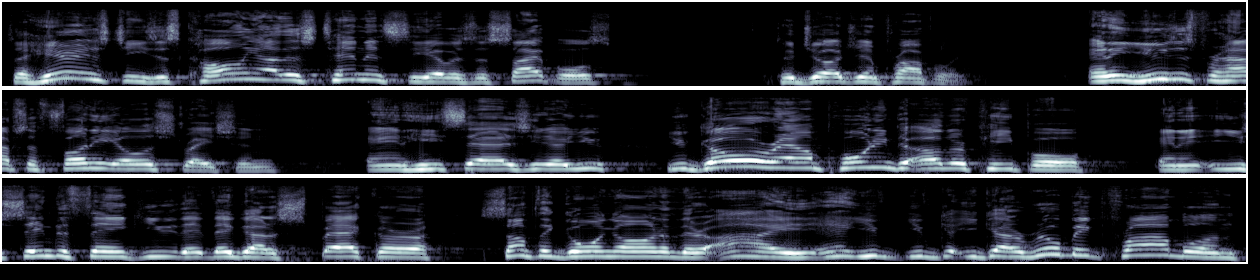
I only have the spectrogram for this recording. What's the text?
So here is Jesus calling out this tendency of his disciples to judge improperly. And he uses perhaps a funny illustration, and he says, you know, you, you go around pointing to other people, and it, you seem to think you, they, have got a speck or something going on in their eye. Hey, you've, you've, got, you've got a real big problem,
